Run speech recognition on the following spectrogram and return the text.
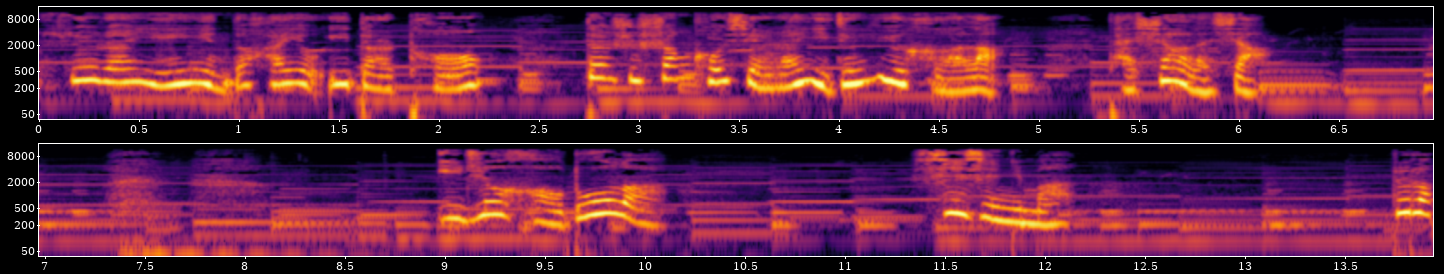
虽然隐隐的还有一点疼，但是伤口显然已经愈合了。她笑了笑。已经好多了，谢谢你们。对了，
